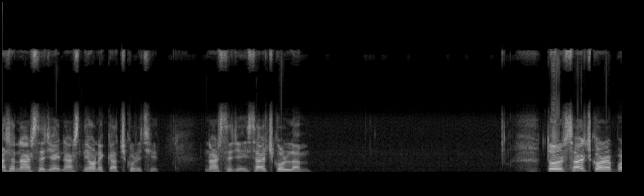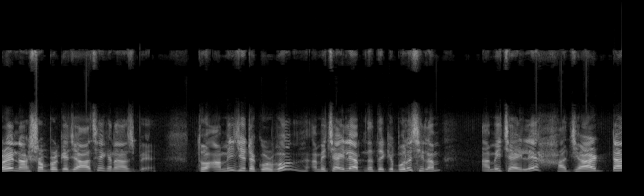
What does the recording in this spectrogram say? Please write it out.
আচ্ছা নার্সে যাই নার্স নিয়ে অনেক কাজ করেছি। নার্সে যাই সার্চ করলাম। তো সার্চ করার পরে নার্স সম্পর্কে যা আছে এখানে আসবে। তো আমি যেটা করব, আমি চাইলে আপনাদেরকে বলেছিলাম, আমি চাইলে হাজারটা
